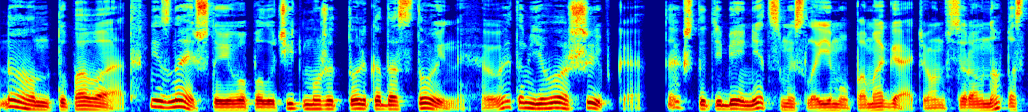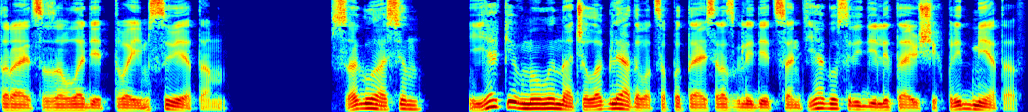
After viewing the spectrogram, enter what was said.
«Но он туповат, не знает, что его получить может только достойный. В этом его ошибка. Так что тебе нет смысла ему помогать, он все равно постарается завладеть твоим светом». «Согласен», я кивнул и начал оглядываться, пытаясь разглядеть Сантьяго среди летающих предметов.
